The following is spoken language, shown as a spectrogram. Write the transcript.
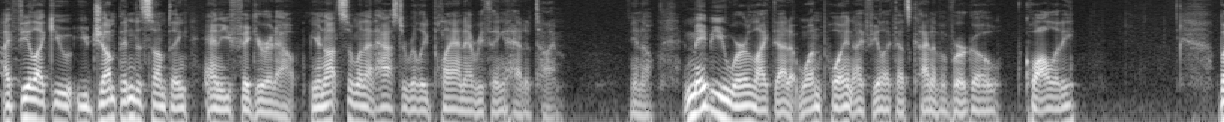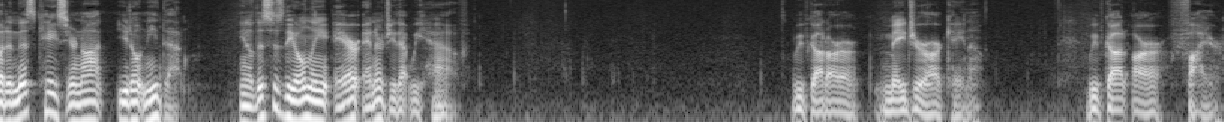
I feel like you, you jump into something and you figure it out. You're not someone that has to really plan everything ahead of time. You know, maybe you were like that at one point. I feel like that's kind of a Virgo quality. But in this case, you're not, you don't need that. You know, this is the only air energy that we have. We've got our major arcana. We've got our fire.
